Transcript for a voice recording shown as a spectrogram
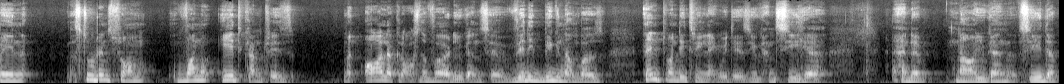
I mean, students from 108 countries, I mean, all across the world, you can say, very big numbers in 23 languages, you can see here. And uh, now you can see the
